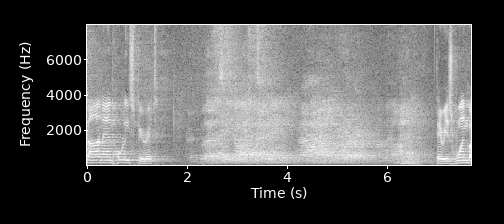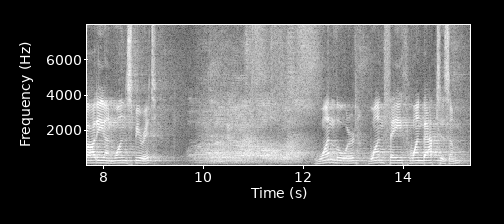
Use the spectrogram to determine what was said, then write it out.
Son, and Holy Spirit. Amen. There is one body and one Spirit, one Lord, one faith, one baptism.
